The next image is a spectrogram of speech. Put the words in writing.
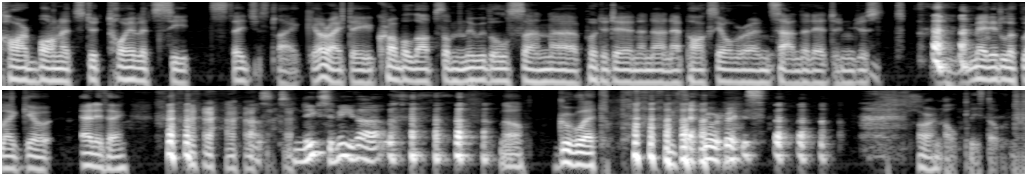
car bonnets to toilet seats. They just like, all right, they crumbled up some noodles and uh, put it in, and then epoxy over and sanded it, and just made it look like uh, anything. That's new to me. That. No, Google it. no worries. or no, please don't.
